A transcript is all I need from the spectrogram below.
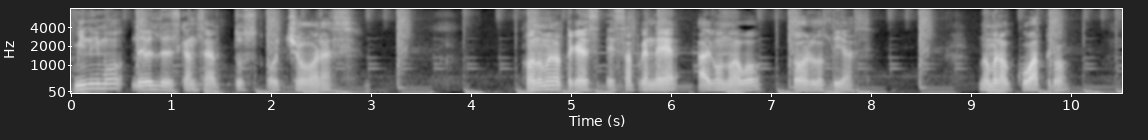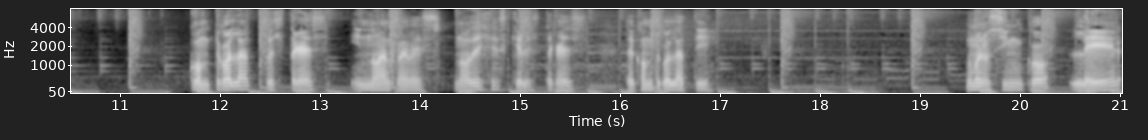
Mínimo debes de descansar tus 8 horas. Con número 3 es aprender algo nuevo todos los días. Número 4. Controla tu estrés y no al revés. No dejes que el estrés te controle a ti. Número 5. Leer.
